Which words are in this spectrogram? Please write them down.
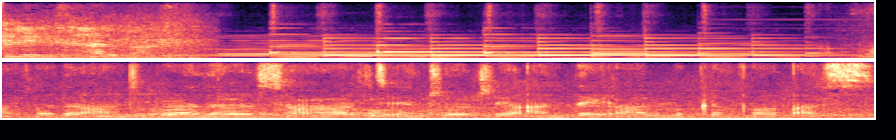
Please help us. My father and brothers are in Georgia and they are looking for us.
